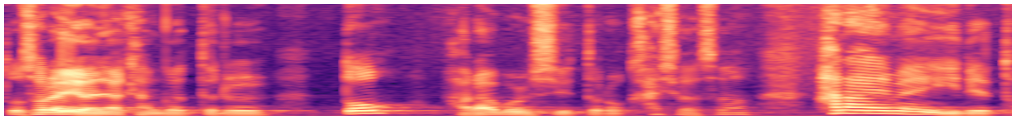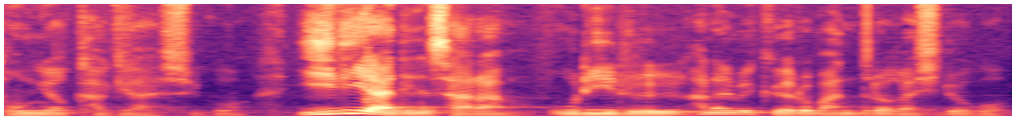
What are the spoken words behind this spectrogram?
또 서로의 연약한 것들을 또 바라볼 수 있도록 하셔서 하나님의 일에 동역하게 하시고 일이 아닌 사람 우리를 하나님의 교회로 만들어 가시려고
